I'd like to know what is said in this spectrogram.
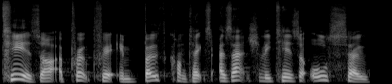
Tears are appropriate in both contexts, as actually tears are also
